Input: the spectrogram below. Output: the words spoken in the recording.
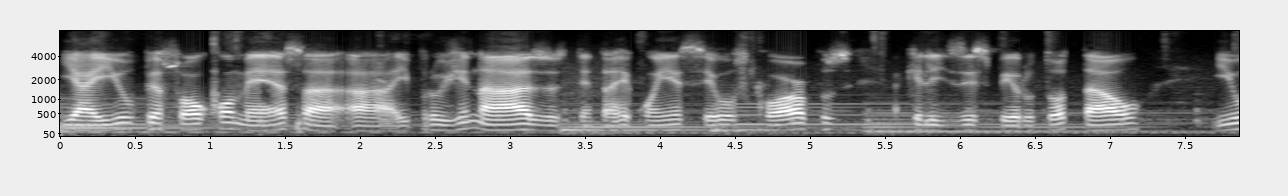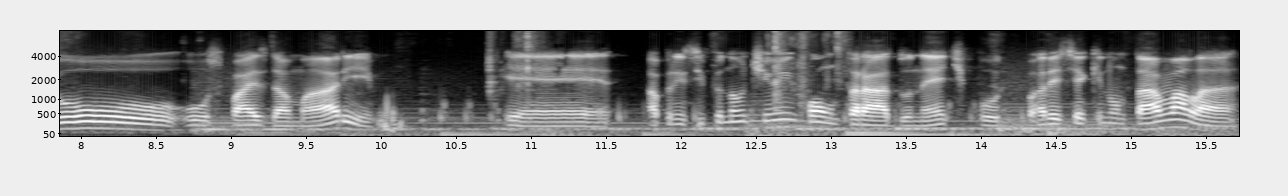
e aí o pessoal começa a ir para o ginásio, tentar reconhecer os corpos, aquele desespero total. E o, os pais da Mari, é, a princípio não tinham encontrado, né? Tipo, parecia que não tava lá.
